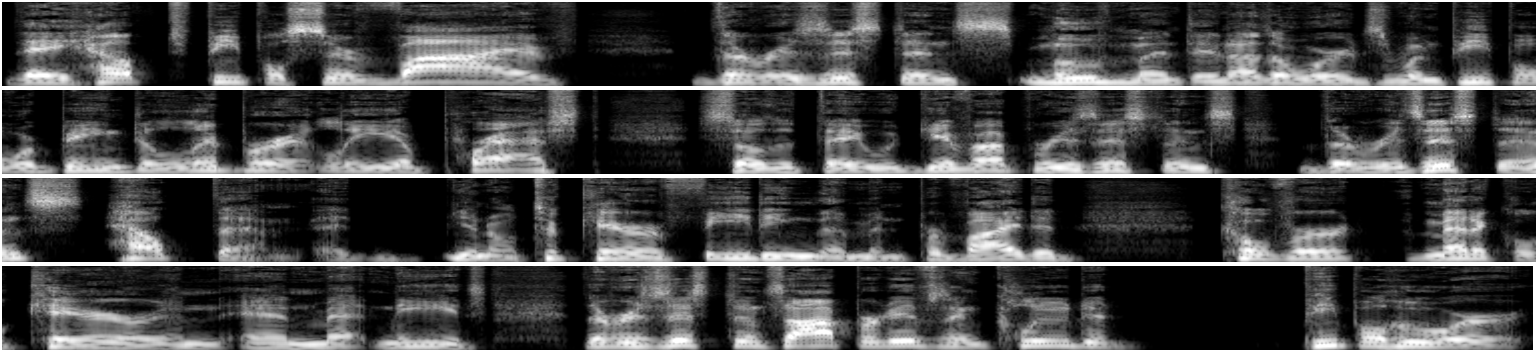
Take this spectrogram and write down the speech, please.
they helped people survive the resistance movement. In other words, when people were being deliberately oppressed so that they would give up resistance, the resistance helped them. It, you know, took care of feeding them and provided covert medical care and, and met needs. The resistance operatives included people who were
